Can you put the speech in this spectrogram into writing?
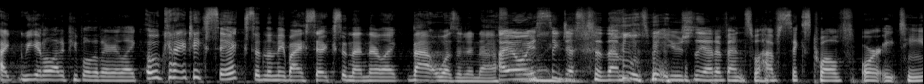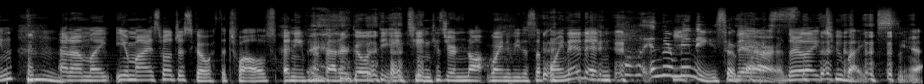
I, we get a lot of people that are like, "Oh, can I take six? And then they buy six, and then they're like, "That wasn't enough." I always suggest to them because we usually at events we'll have 6, 12, or 18. Mm-hmm. And I'm like, you might as well just go with the 12 and even better go with the 18 because you're not going to be disappointed. And well, and they're minis. So they are. They're like two bites. Yeah.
